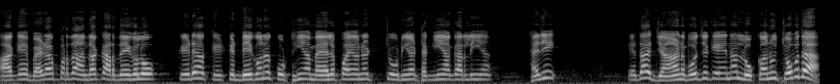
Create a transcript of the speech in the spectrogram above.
ਆ ਕੇ ਬੈਠਾ ਪ੍ਰਧਾਨ ਦਾ ਘਰ ਦੇਖ ਲਓ, ਕਿਹੜਾ ਕਿ- ਕਿੱਡੇ ਕੋ ਨੇ ਕੋਠੀਆਂ ਮਹਿਲ ਪਾਏ, ਉਹਨੇ ਚੋਰੀਆਂ ਠੱਗੀਆਂ ਕਰ ਲੀਆਂ ਹੈ ਜੀ? ਇਹ ਤਾਂ ਜਾਣ ਬੁੱਝ ਕੇ ਇਹਨਾਂ ਲੋਕਾਂ ਨੂੰ ਚੁੱਭਦਾ।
